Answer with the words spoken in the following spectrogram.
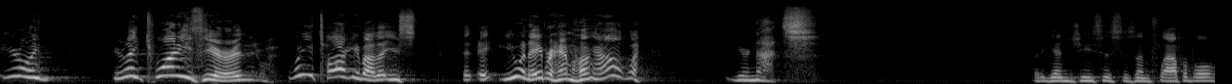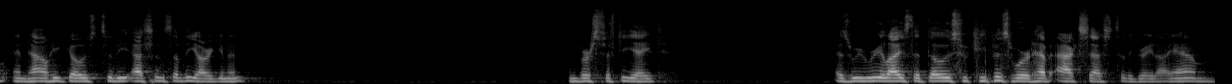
You're, only you're late 20s here. And what are you talking about? That you, that you and Abraham hung out? You're nuts. But again, Jesus is unflappable, and now he goes to the essence of the argument. In verse 58, as we realize that those who keep his word have access to the great I am,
